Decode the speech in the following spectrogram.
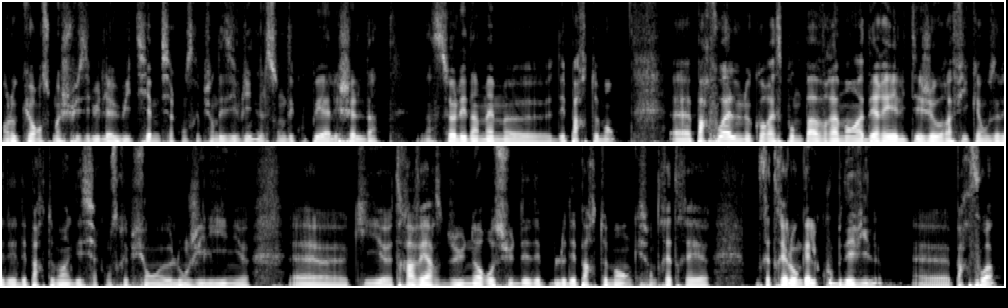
En l'occurrence, moi je suis élu de la 8e circonscription des Yvelines. Elles sont découpées à l'échelle d'un seul et d'un même département. parfois, elles ne correspondent pas vraiment à des réalités géographiques. Hein. Vous avez des départements avec des circonscriptions longilignes qui traversent du nord au sud le département, qui sont très très très très longue. Elle coupe des villes, euh, parfois,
